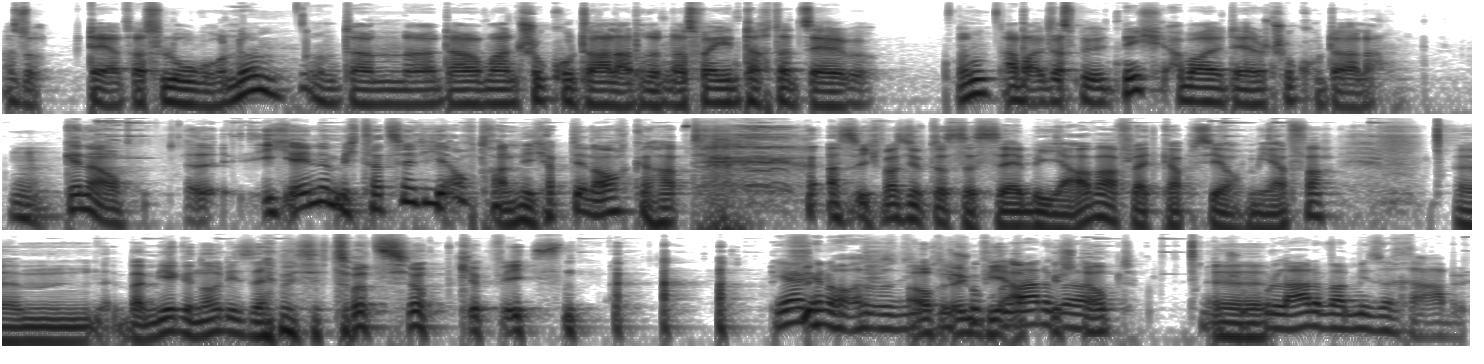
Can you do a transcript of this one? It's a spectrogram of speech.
also der das Logo, ne? Und dann, äh, da war ein Schokotaler drin, das war jeden Tag dasselbe. Ne? Aber das Bild nicht, aber der Schokotaler. Mhm. Genau. Äh, ich erinnere mich tatsächlich auch dran. Ich habe den auch gehabt. Also ich weiß nicht, ob das dasselbe Jahr war. Vielleicht gab es sie auch mehrfach. Ähm, bei mir genau dieselbe Situation gewesen. ja, genau. Also die, auch die irgendwie Schokolade abgestaubt. War, die Schokolade war miserabel.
